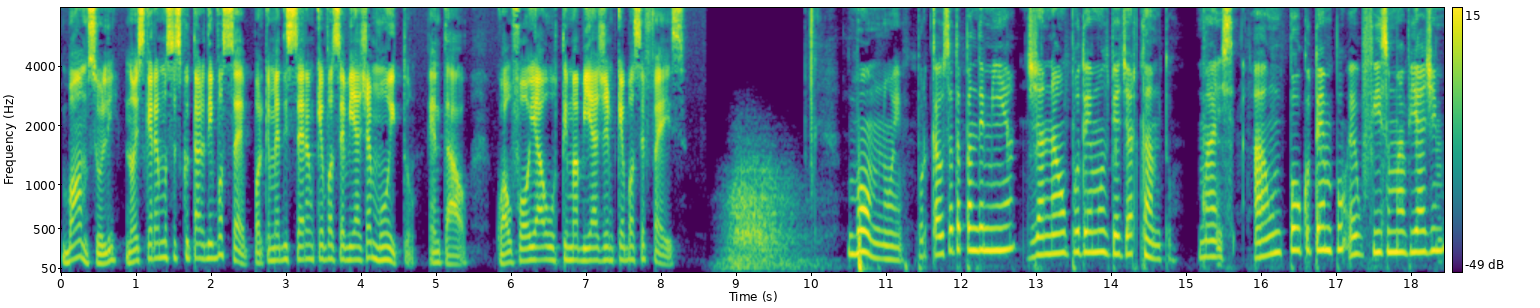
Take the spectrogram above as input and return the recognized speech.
Bom, Sully, nós queremos escutar de você, porque me disseram que você viaja muito. Então, qual foi a última viagem que você fez? Bom, Noé, por causa da pandemia já não podemos viajar tanto, mas há um pouco tempo eu fiz uma viagem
